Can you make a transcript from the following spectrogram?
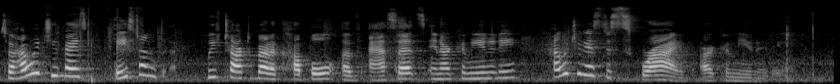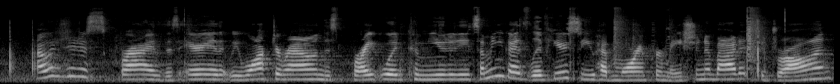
So how would you guys, based on, we've talked about a couple of assets in our community. How would you guys describe our community? How would you describe this area that we walked around, this Brightwood community? Some of you guys live here, so you have more information about it to draw on.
